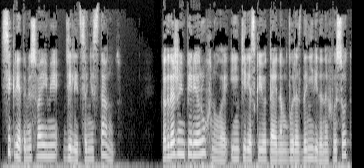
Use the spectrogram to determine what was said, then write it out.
секретами своими делиться не станут. Когда же империя рухнула и интерес к ее тайнам вырос до невиданных высот,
